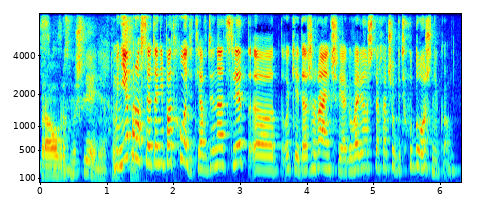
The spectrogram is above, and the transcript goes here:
про образ мышления. Мне числе. просто это не подходит. Я в 12 лет, э, окей, даже раньше, я говорила, что я хочу быть художником.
